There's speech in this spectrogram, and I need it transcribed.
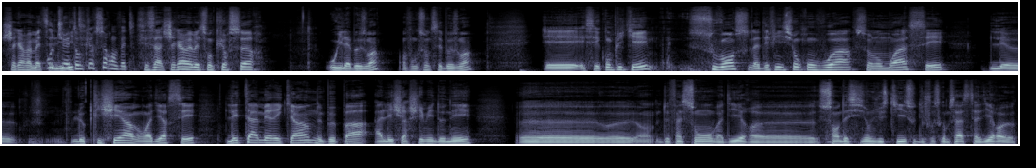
chacun va mettre Où ses tu mets ton curseur en fait. C'est ça, chacun va mettre son curseur où il a besoin, en fonction de ses besoins. Et, et c'est compliqué. Souvent, la définition qu'on voit, selon moi, c'est le, le cliché, hein, on va dire, c'est l'État américain ne peut pas aller chercher mes données euh, de façon, on va dire, euh, sans décision de justice ou des choses comme ça. C'est-à-dire euh,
